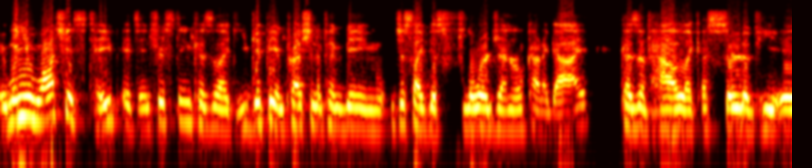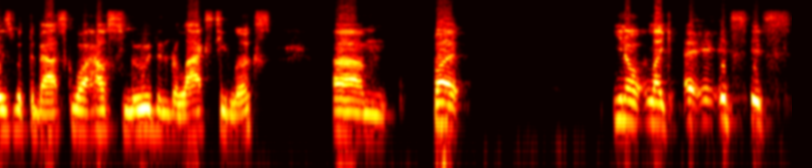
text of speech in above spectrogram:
when you watch his tape, it's interesting because like you get the impression of him being just like this floor general kind of guy because of how like assertive he is with the basketball, how smooth and relaxed he looks. Um, but you know, like it's it's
